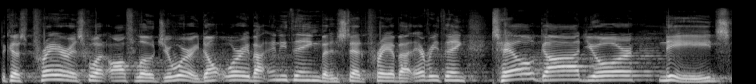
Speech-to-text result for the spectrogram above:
Because prayer is what offloads your worry. Don't worry about anything, but instead pray about everything. Tell God your needs,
